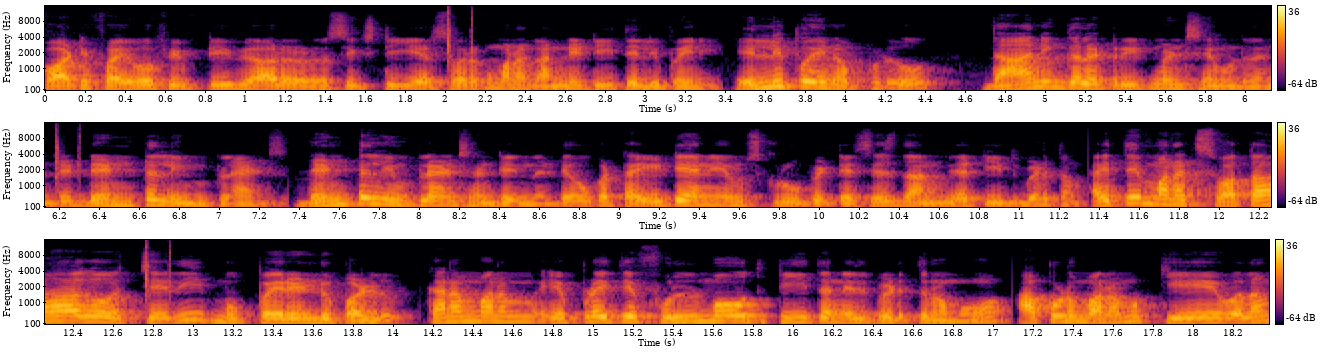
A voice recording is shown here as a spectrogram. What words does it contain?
forty five fifty or sixty years వరకు మనకు అన్ని టీత్ వెళ్ళిపోయినాయి. వెళ్ళిపోయినప్పుడు దానికి గల ట్రీట్మెంట్స్ ఏముంటుందంటే డెంటల్ ఇంప్లాంట్స్ డెంటల్ ఇంప్లాంట్స్ అంటే ఏంటంటే ఒక టైటానియం స్క్రూ పెట్టేసేసి దాని మీద టీత్ పెడతాం. అయితే మనకు స్వతహాగా వచ్చేది ముప్పై రెండు పళ్ళు. కానీ మనం ఎప్పుడైతే ఫుల్ మౌత్ టీత్ అనేది పెడుతున్నామో అప్పుడు మనము కేవలం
